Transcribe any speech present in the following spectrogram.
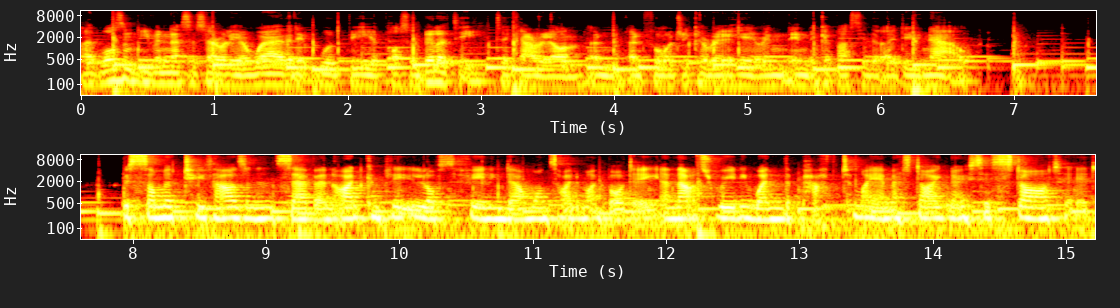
I wasn't even necessarily aware that it would be a possibility to carry on and, and forge a career here in, in the capacity that I do now was summer 2007, I'd completely lost the feeling down one side of my body, and that's really when the path to my MS diagnosis started.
